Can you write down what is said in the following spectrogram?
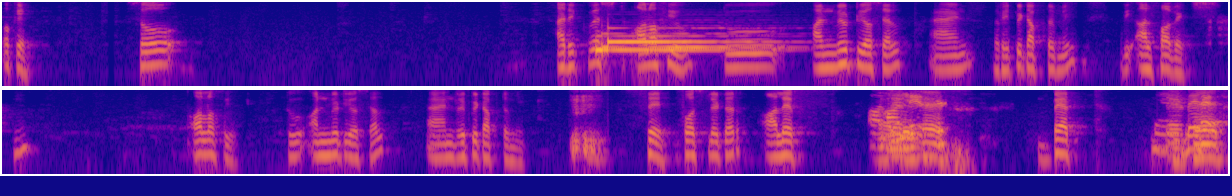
Okay. So I request all of you to unmute yourself and repeat after me the alphabets. Hmm? All of you to unmute yourself and repeat after me. Say first letter Aleph, Aleph, Beth, Bet,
